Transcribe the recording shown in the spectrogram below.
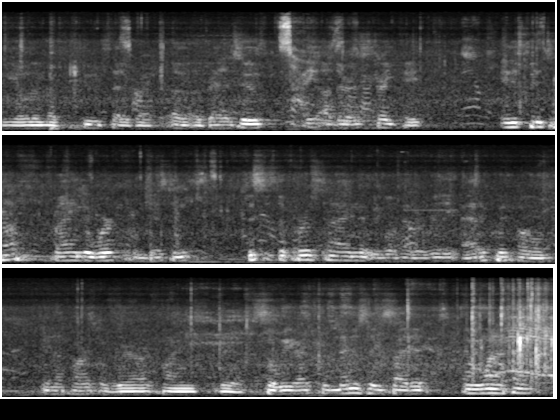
We owe them a huge set of, of, of gratitude. The other, Straight Gate. And it's been tough trying to work from distance. This is the first time that we will have a really adequate home in the heart of where our clients live. So we are tremendously excited, and we want to thank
